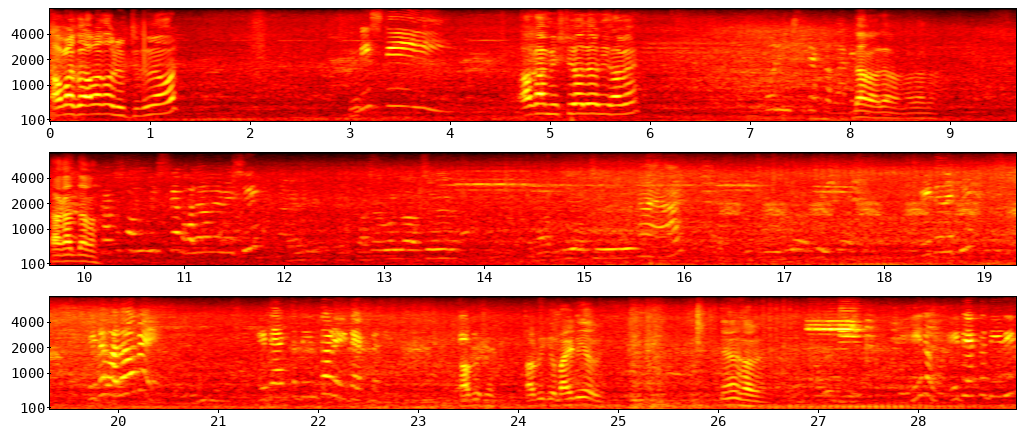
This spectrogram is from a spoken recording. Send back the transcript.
আবার কো- আবার কবে ঢুকছি তুমি আমার? মিষ্টি! আগা? মিষ্টি হলে কি খাবে টাকা হবে তো আর? এটা একটা দিন আপনি কি বাড়ি নিয়ে যাবে? খাবে এটা একটা দিয়ে দিন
